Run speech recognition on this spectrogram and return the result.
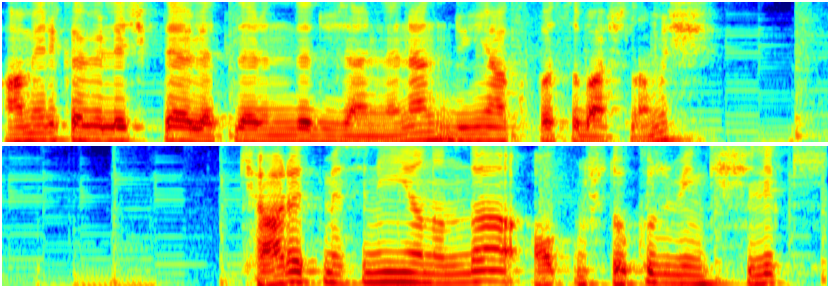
Amerika Birleşik Devletleri'nde düzenlenen Dünya Kupası başlamış. Kar etmesinin yanında 69 bin kişilik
